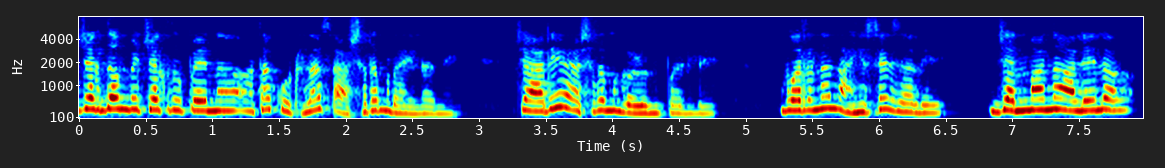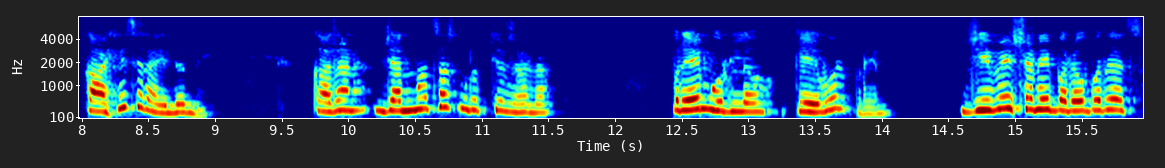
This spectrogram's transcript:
जगदंबेच्या कृपेनं आता कुठलाच आश्रम राहिला नाही. चारही आश्रम गळून पडले. वर्ण नाहीसे झाले. जन्मानं आलेलं काहीच राहिलं नाही. कारण जन्माचाच मृत्यू झाला. प्रेम उरलं केवळ प्रेम. जीवेषणे बरोबरच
